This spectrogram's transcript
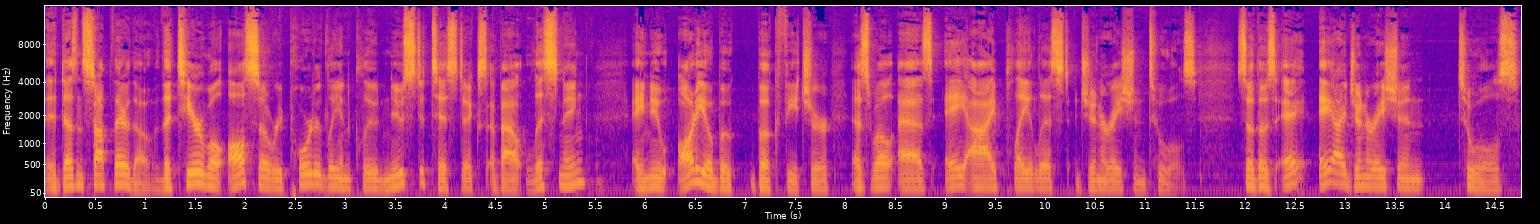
It doesn't stop there, though. The tier will also reportedly include new statistics about listening, a new audiobook book feature, as well as AI playlist generation tools. So, those A- AI generation tools,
